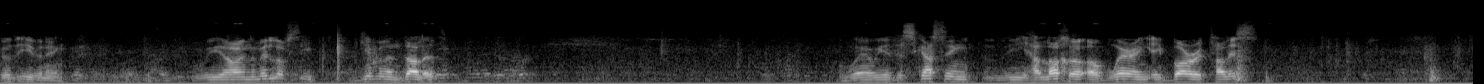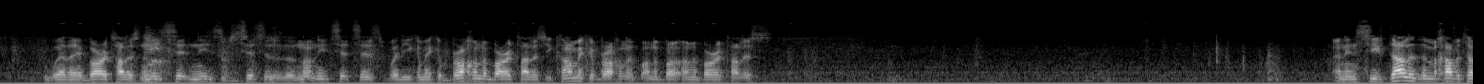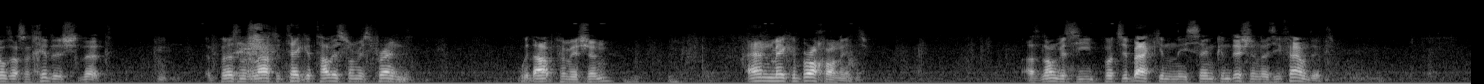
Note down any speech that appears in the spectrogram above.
Good evening. We are in the middle of Sif Gimel and Dalit, where we are discussing the halacha of wearing a bar talis, whether a bar talis needs needs sitzes or does not need sitzes, whether you can make a brach on a bar talis, you can't make a brach on a, on a, on a bar talis. And in Sif Dalit, the Mechaber tells us a chiddush that a person is allowed to take a talis from his friend without permission and make a broch on it, as long as he puts it back in the same condition as he found it.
